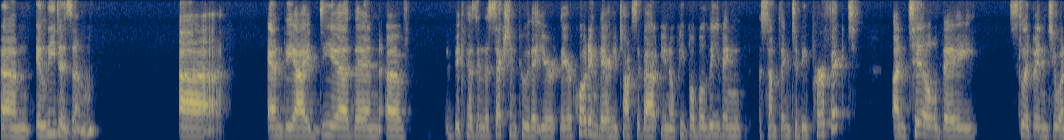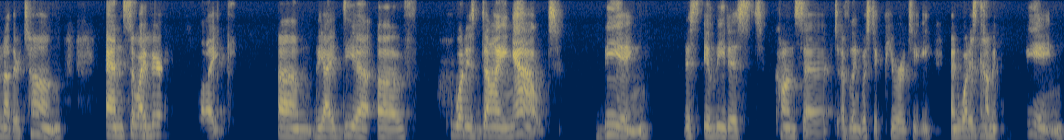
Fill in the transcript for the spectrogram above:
um, elitism uh, and the idea then of because in the section Pu that you're that you're quoting there, he talks about you know people believing something to be perfect until they slip into another tongue. And so mm-hmm. I very like um, the idea of what is dying out being this elitist concept of linguistic purity and what mm-hmm. is coming being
